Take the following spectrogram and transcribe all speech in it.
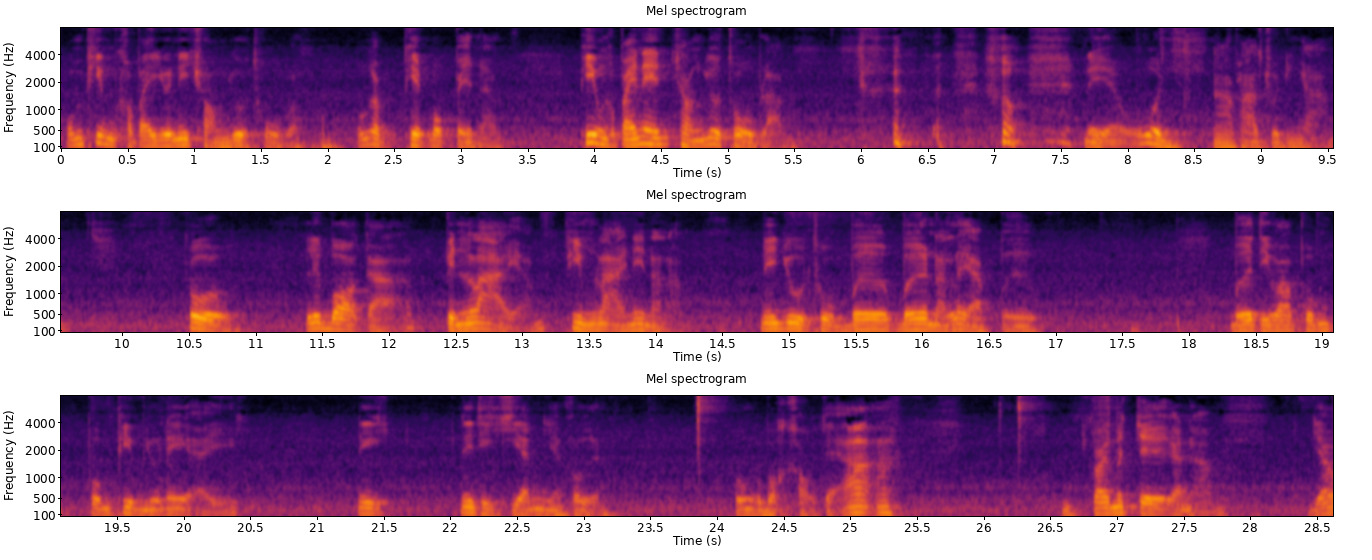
ผมพิมพ์เข้าไปอยู่ในช่อง YouTube อะ ผมกับเพจโบเป็นอะพิมพ์เข้าไปในช่อง YouTube ล่ะนี่ยอุ่นหนาพาชุดงาม โทรหรือบอกอะเป็นไลน์อะ พิมพ์ไลน์นี่น่ะนะใน YouTube เบอร์เบอร์นั่นเลยอะเบอร์เบอร์ที่ว่าผมผมพิมพ์อยู่ในไอ้นี่นี่ที่เขียนอย่างเขาเอินผมก็บอกเขาใจอะอะก้อยมาเจอกันอะเดี๋ยว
